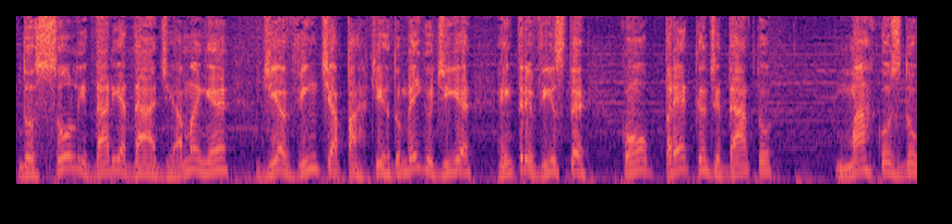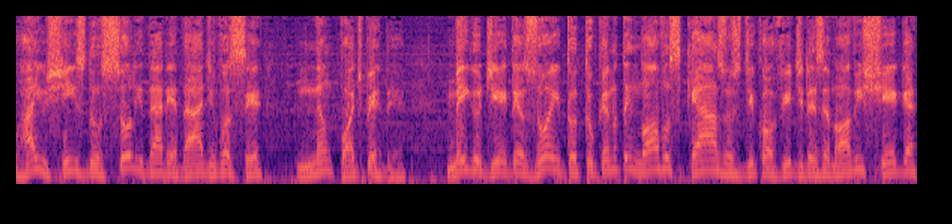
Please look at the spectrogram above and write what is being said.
do Solidariedade. Amanhã, dia 20, a partir do meio-dia, entrevista com o pré-candidato Marcos do Raio X do Solidariedade. Você não pode perder. Meio-dia e 18, Tucano tem novos casos de Covid-19 e chega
